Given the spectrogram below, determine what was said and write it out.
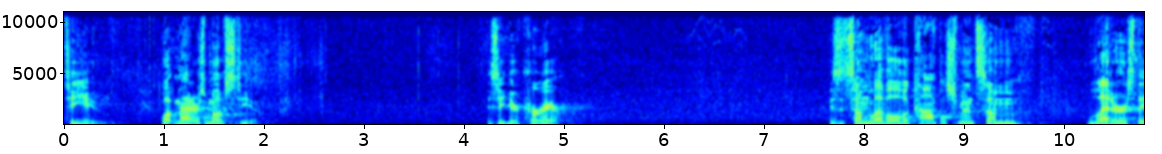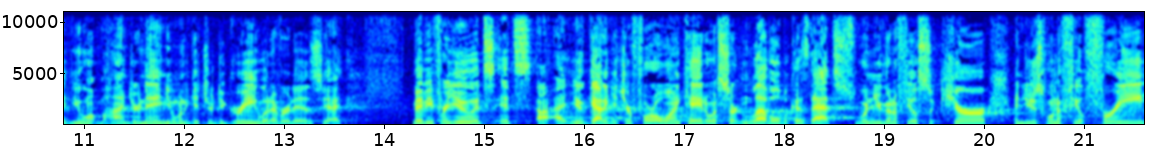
to you. What matters most to you? Is it your career? Is it some level of accomplishment, some letters that you want behind your name? You want to get your degree, whatever it is. Yeah. Maybe for you, it's, it's uh, uh you've got to get your 401k to a certain level because that's when you're going to feel secure and you just want to feel free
